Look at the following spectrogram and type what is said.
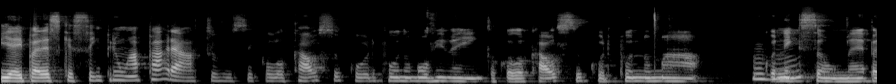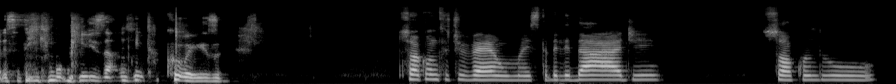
E aí parece que é sempre um aparato você colocar o seu corpo no movimento, colocar o seu corpo numa uhum. conexão, né? Parece que tem que mobilizar muita coisa. Só quando você tiver uma estabilidade, só quando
